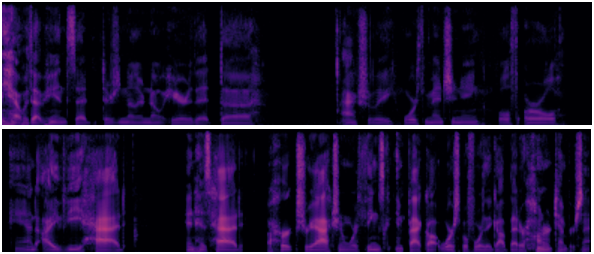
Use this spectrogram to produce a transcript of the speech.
yeah, with that being said, there's another note here that uh, actually worth mentioning both oral and IV had and has had a Herx reaction where things, in fact, got worse before they got better 110%.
